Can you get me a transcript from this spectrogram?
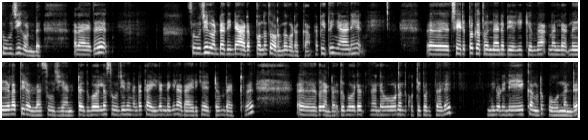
സൂചി കൊണ്ട് അതായത് സൂചി കൊണ്ട് അതിന്റെ അടപ്പൊന്ന് തുറന്നു കൊടുക്കാം. അപ്പോൾ ഇത് ഞാൻ ചെരുപ്പൊക്കെ തുന്നാൻ ഉപയോഗിക്കുന്ന നല്ല നീളത്തിലുള്ള സൂചിയാണ് കേട്ടോ. ഇതുപോലുള്ള സൂചി നിങ്ങളുടെ കയ്യിലുണ്ടെങ്കിൽ അതായിരിക്കും ഏറ്റവും ബെറ്റർ ഇത് കണ്ടോ? ഇതുപോലെ നല്ലോണം കുത്തി കൊടുത്താൽ ഇതിനുള്ളിലേക്ക് അങ്ങോട്ട് പോകുന്നുണ്ട്.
